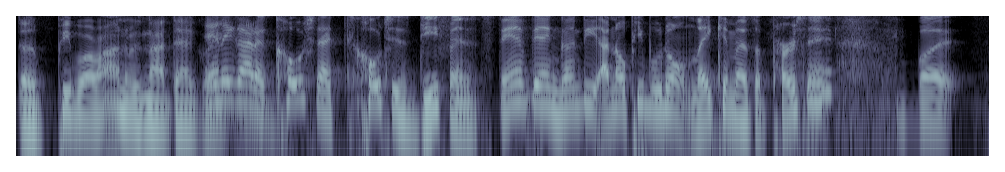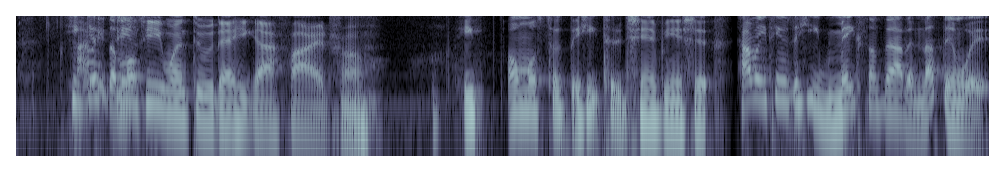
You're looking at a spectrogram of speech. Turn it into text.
the people around him is not that great. And they got a coach that coaches defense. Stan Van Gundy. I know people don't like him as a person, but he how gets the teams most. he went through that he got fired from? He almost took the Heat to the championship. How many teams did he make something out of nothing with?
